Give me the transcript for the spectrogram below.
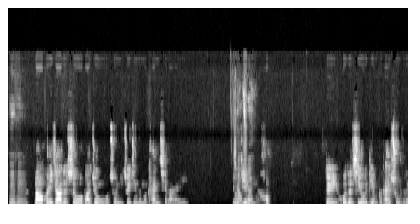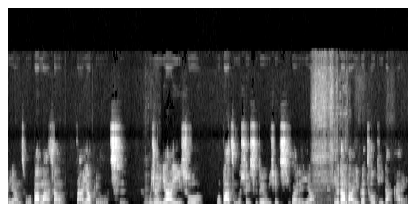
嗯哼。然后回家的时候，我爸就问我说：“你最近怎么看起来有点后？对，或者是有一点不太舒服的样子？”我爸马上。拿药给我吃，我就很压抑，说我爸怎么随时都有一些奇怪的药？就他把一个抽屉打开，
